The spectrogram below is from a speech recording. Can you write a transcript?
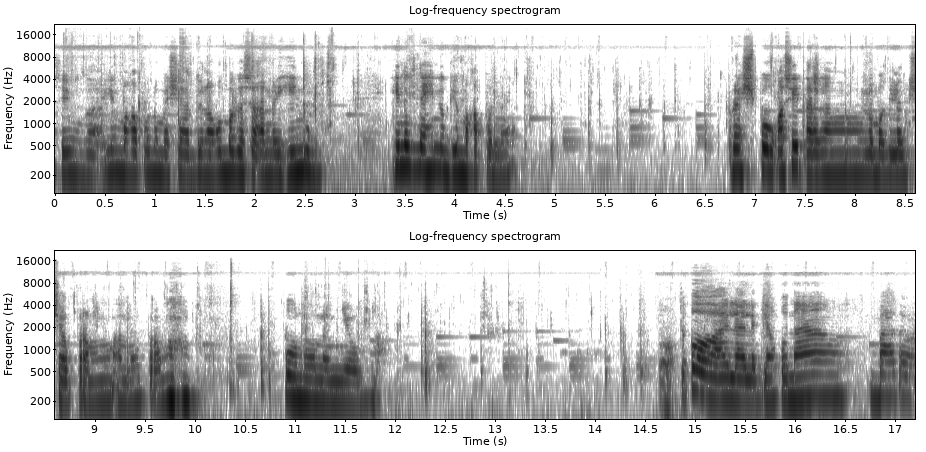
Kasi yung, yung makapuno masyado na, kumbaga sa ano, hinog. Hinog na hinog yung makapuno. Fresh po kasi talagang lumaglag siya from, ano, from puno ng nyog. Ito po, ay lalagyan ko ng butter.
